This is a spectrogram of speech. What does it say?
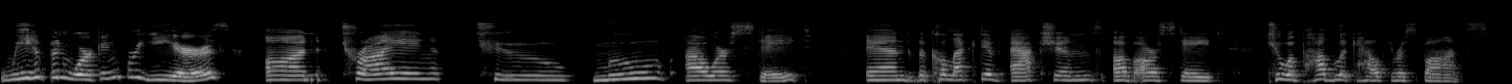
we have been working for years on trying to move our state and the collective actions of our state to a public health response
